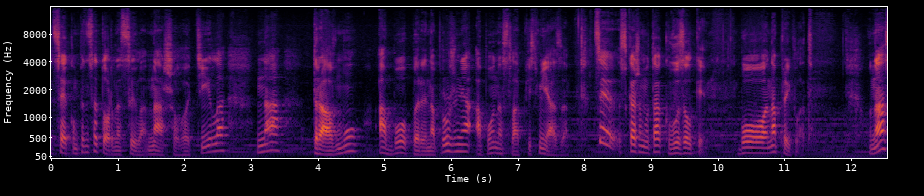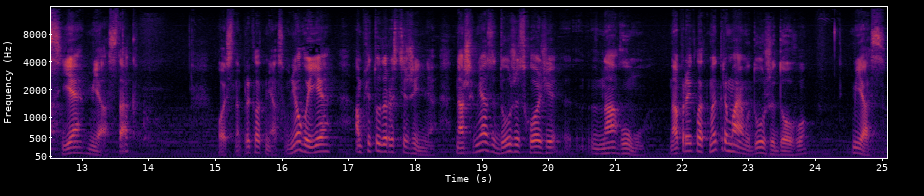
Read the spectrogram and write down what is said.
це компенсаторна сила нашого тіла на травму або перенапруження, або на слабкість м'яза. Це, скажімо так, вузолки. Бо, наприклад, у нас є м'яз, так? Ось, наприклад, м'ясо. У нього є амплітуда розтяжіння. Наші м'язи дуже схожі на гуму. Наприклад, ми тримаємо дуже довго м'яз.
